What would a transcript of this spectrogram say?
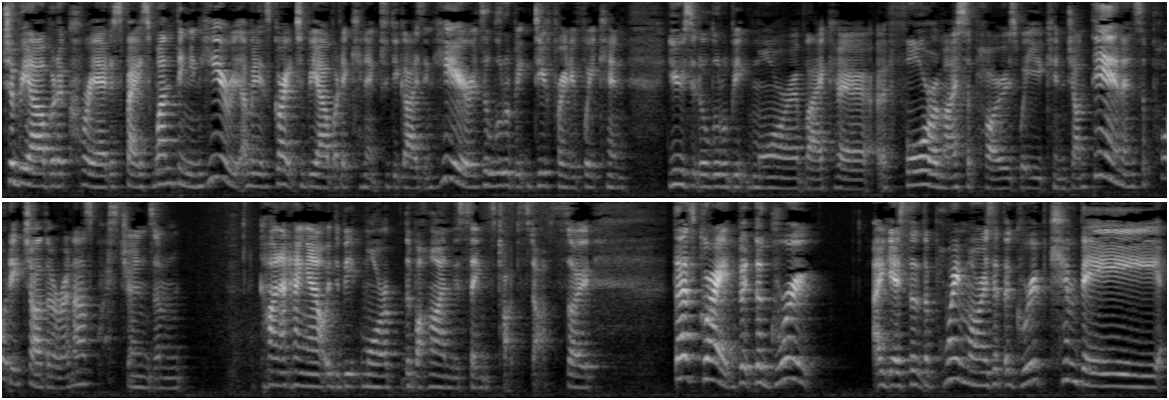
to be able to create a space. One thing in here, I mean, it's great to be able to connect with you guys in here. It's a little bit different if we can use it a little bit more of like a, a forum, I suppose, where you can jump in and support each other and ask questions and kind of hang out with a bit more of the behind the scenes type stuff. So that's great. But the group, I guess that the point more is that the group can be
